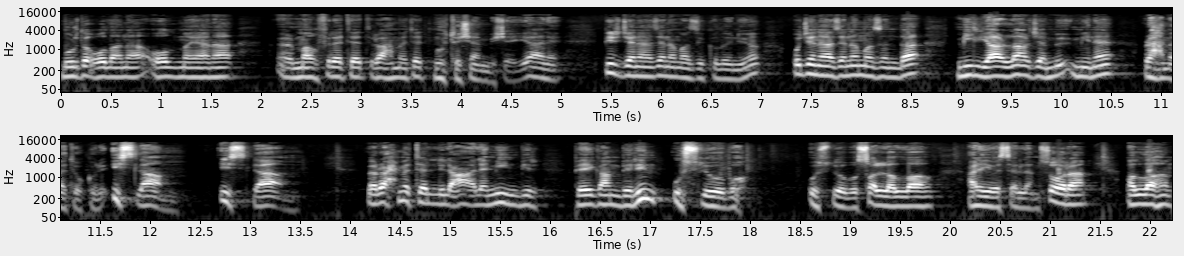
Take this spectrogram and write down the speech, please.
Burada olana, olmayana mağfiret et, rahmet et. Muhteşem bir şey. Yani bir cenaze namazı kılınıyor. o cenaze namazında milyarlarca mümine rahmet okunuyor. İslam, İslam ve rahmetellil alemin bir peygamberin uslubu. Uslubu sallallahu aleyhi ve sellem. Sonra Allah'ım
